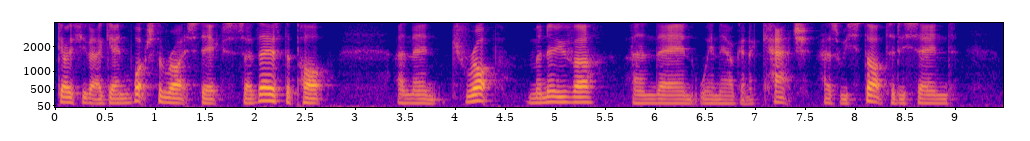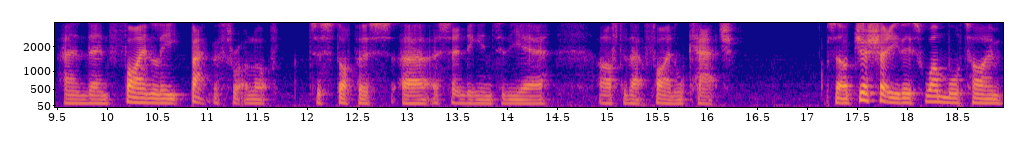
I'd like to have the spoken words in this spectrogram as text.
go through that again. Watch the right sticks. So there's the pop and then drop, maneuver, and then we're now going to catch as we start to descend and then finally back the throttle off to stop us uh, ascending into the air after that final catch. So I'll just show you this one more time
